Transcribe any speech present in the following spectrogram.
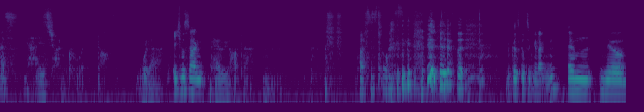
Was? Ja, ist schon cool. Doch. Oder Ich muss sagen, Harry Potter. Hm. Was ist los? Hilfe. Lukas, kurz in Gedanken. Ähm, hier,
